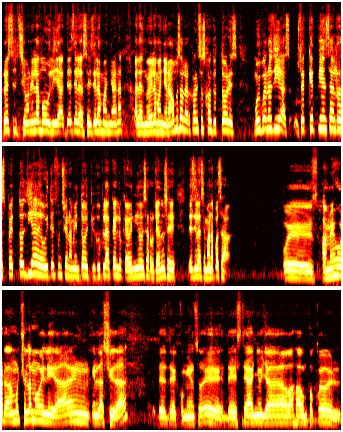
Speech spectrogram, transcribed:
restricción en la movilidad desde las 6 de la mañana a las 9 de la mañana. Vamos a hablar con estos conductores. Muy buenos días. ¿Usted qué piensa al respecto el día de hoy del funcionamiento del pico y placa y lo que ha venido desarrollándose desde la semana pasada? pues ha mejorado mucho la movilidad en, la ciudad. Desde comienzo de, este año ya ha bajado un poco el,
